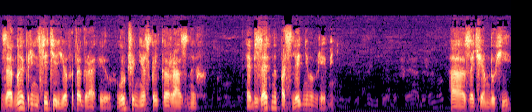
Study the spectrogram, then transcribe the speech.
Заодно и принесите ее фотографию, лучше несколько разных и обязательно последнего времени. «А зачем духи?»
